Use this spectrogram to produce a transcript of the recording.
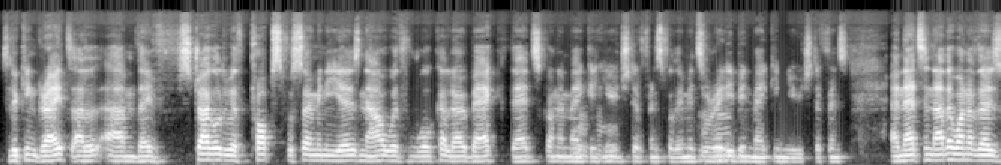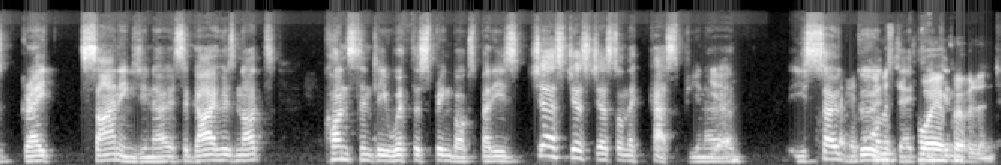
is looking great. Um, they've struggled with props for so many years now. With Wilco Louw back, that's going to make mm-hmm. a huge difference for them. It's mm-hmm. already been making huge difference, and that's another one of those great signings. You know, it's a guy who's not constantly with the Springboks, but he's just just just on the cusp. You know, yeah. he's so like good. Almost that can, equivalent.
